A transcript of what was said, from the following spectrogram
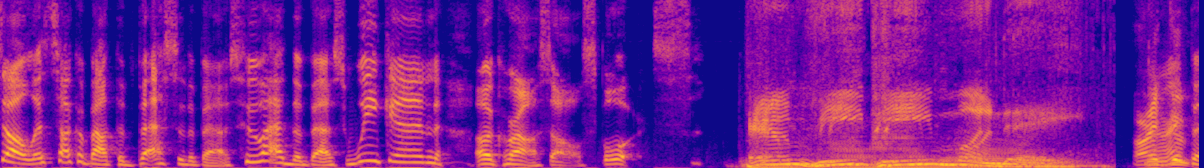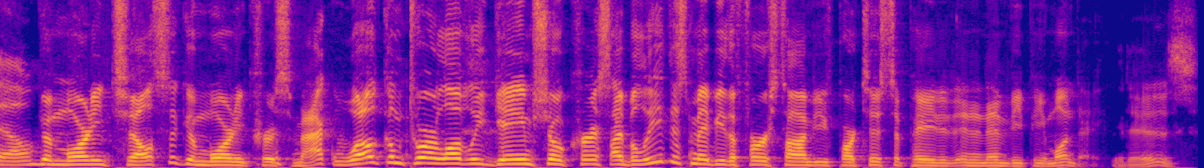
So let's talk about the best of the best. Who had the best weekend across all sports? MVP Monday. All right, All right, good, Bill. good morning, Chelsea. Good morning, Chris Mack. Welcome to our lovely game show, Chris. I believe this may be the first time you've participated in an MVP Monday. It is.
